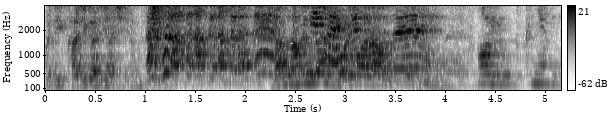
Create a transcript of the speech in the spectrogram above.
어디 가지가지 하시는 분. 나는 서핑할 맨날 때 머리만 저는 하는데. 아 이거 그냥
